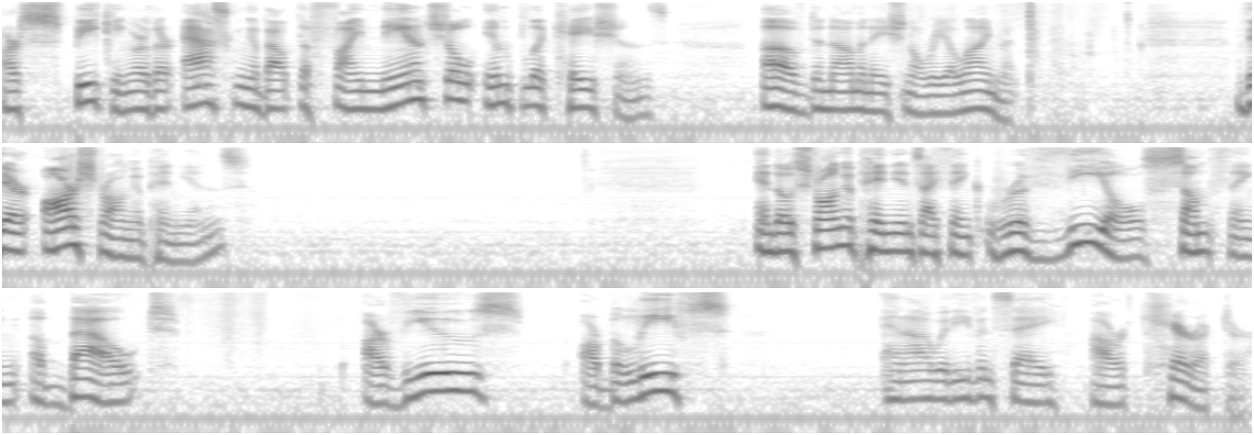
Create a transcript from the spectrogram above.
are speaking or they're asking about the financial implications of denominational realignment. There are strong opinions. And those strong opinions, I think, reveal something about our views, our beliefs, and I would even say our character.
